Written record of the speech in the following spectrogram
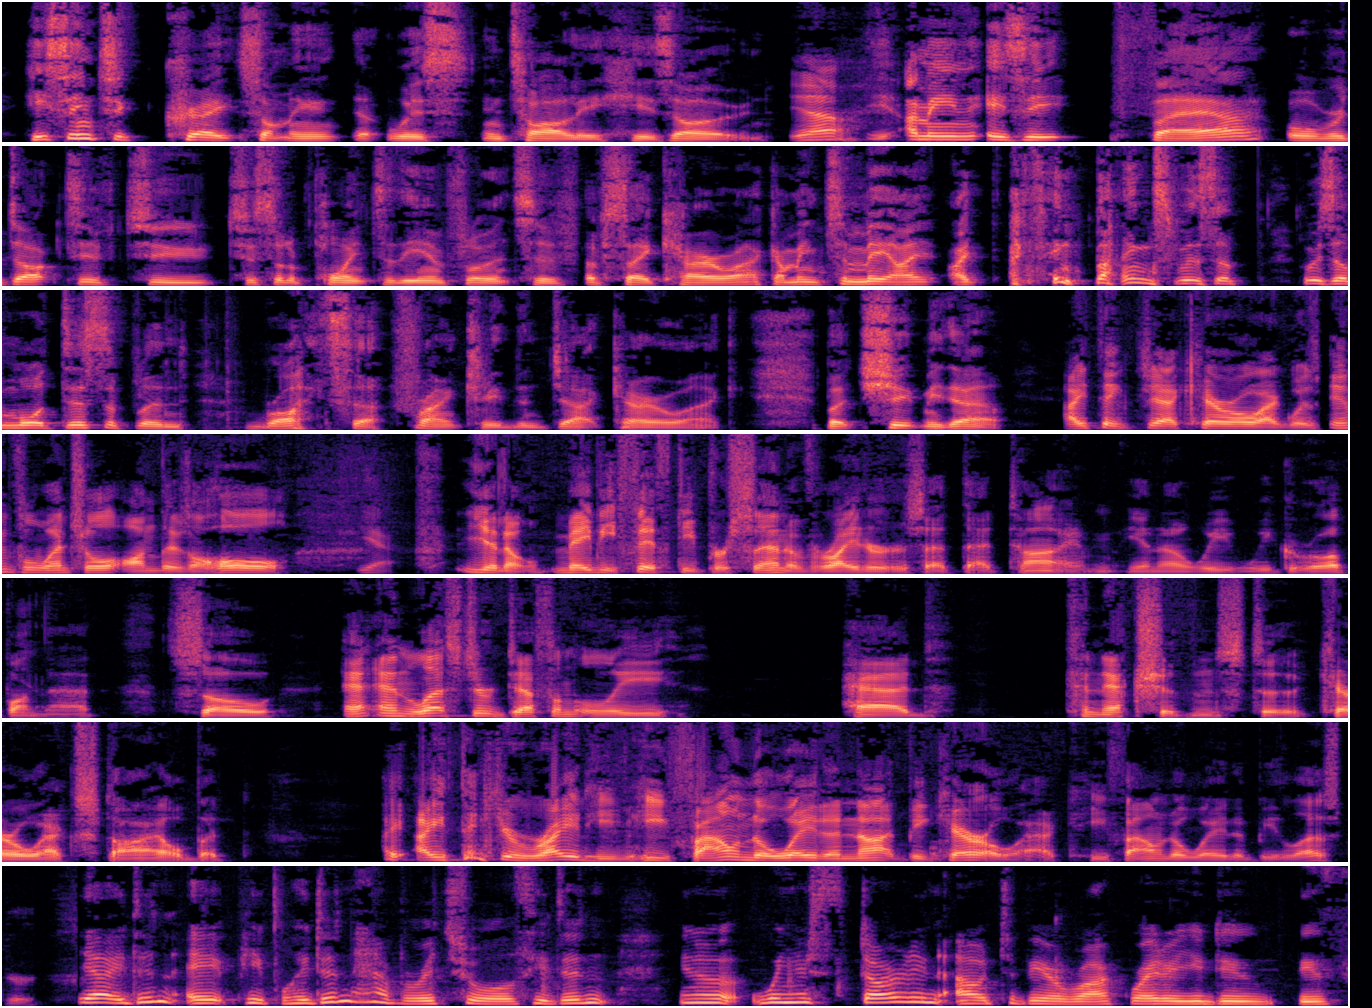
he seemed to create something that was entirely his own. Yeah. I mean, is it fair or reductive to to sort of point to the influence of of say Kerouac. I mean, to me, I I, I think Bangs was a was a more disciplined writer, frankly, than Jack Kerouac. But shoot me down. I think Jack Kerouac was influential on. There's a whole, yeah, you know, maybe fifty percent of writers at that time. You know, we we grew up on that. So, and, and Lester definitely had connections to Kerouac's style, but I, I, think you're right. He he found a way to not be Kerouac. He found a way to be Lester. Yeah, he didn't ape people. He didn't have rituals. He didn't. You know, when you're starting out to be a rock writer, you do these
